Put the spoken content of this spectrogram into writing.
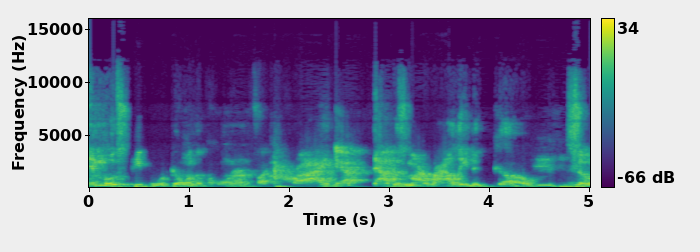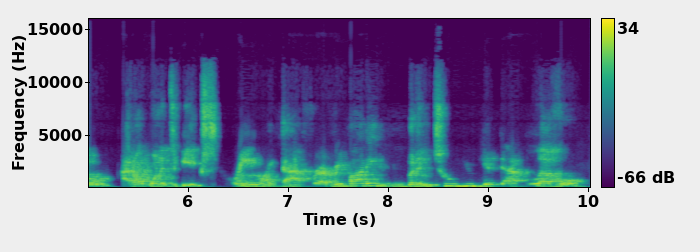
And most people would go in the corner and fucking cry. Yeah. That was my rally to go. Mhm. So I don't want it to be extreme like that for everybody, Mhm. but until you get that level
